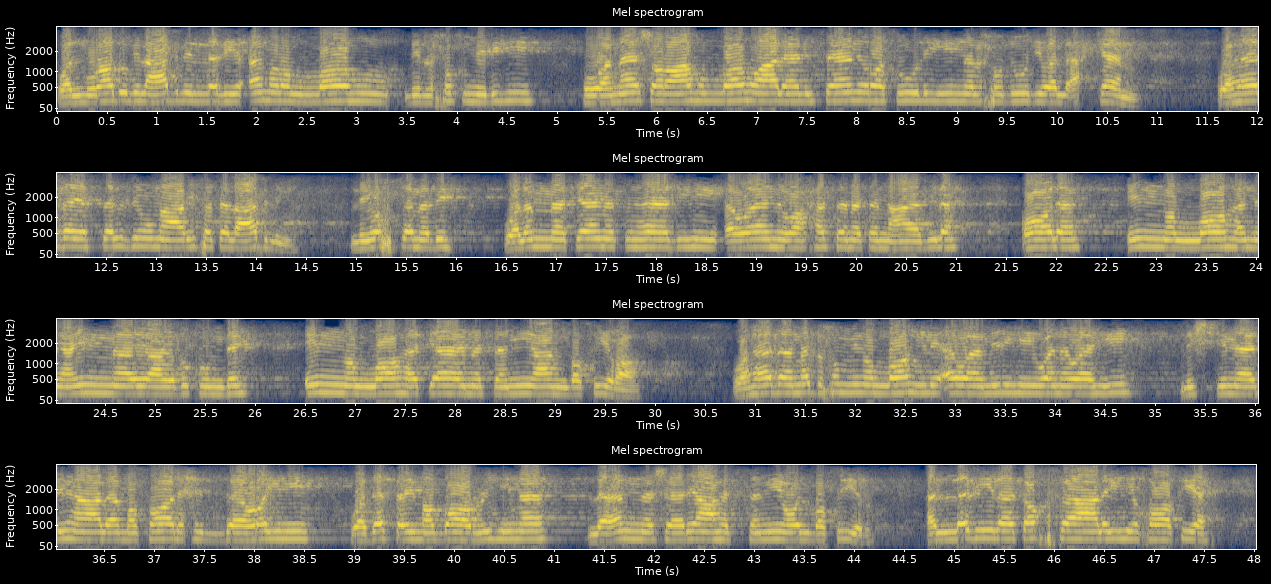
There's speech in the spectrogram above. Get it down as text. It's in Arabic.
والمراد بالعدل الذي أمر الله بالحكم به هو ما شرعه الله على لسان رسوله من الحدود والأحكام. وهذا يستلزم معرفة العدل ليحكم به ولما كانت هذه أوامر حسنة عادلة قال إن الله نعم ما يعظكم به إن الله كان سميعا بصيرا. وهذا مدح من الله لأوامره ونواهيه لاشتمالها على مصالح الدارين ودفع مضارهما لأن شارعها السميع البصير الذي لا تخفى عليه خافية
